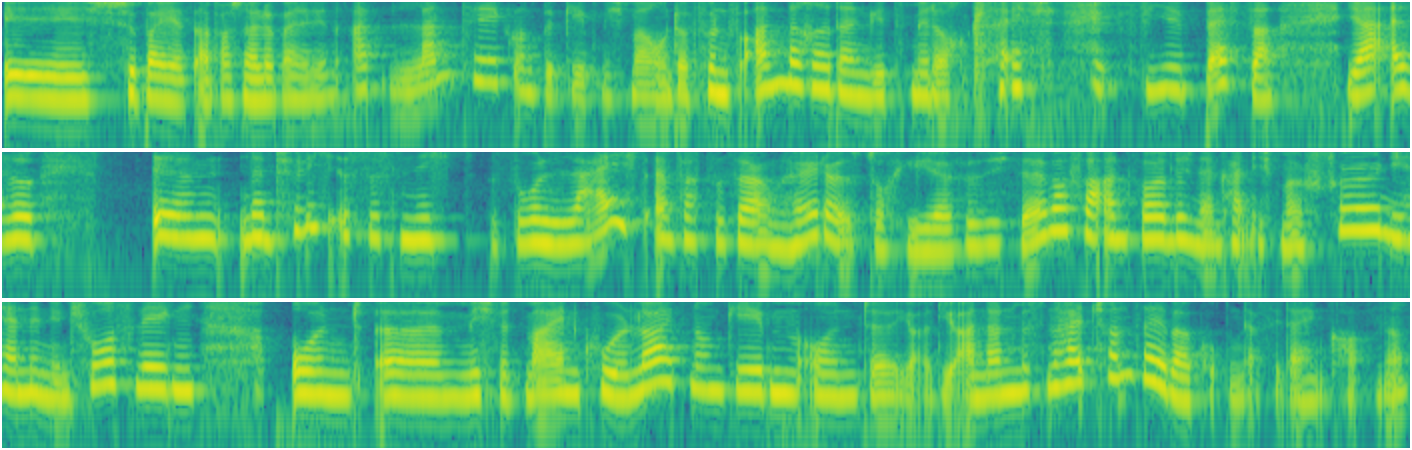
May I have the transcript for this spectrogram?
ich schipper jetzt einfach schnell über den Atlantik und begebe mich mal unter fünf andere, dann geht's mir doch gleich viel besser. Ja, also ähm, natürlich ist es nicht so leicht, einfach zu sagen, hey, da ist doch jeder für sich selber verantwortlich, dann kann ich mal schön die Hände in den Schoß legen und äh, mich mit meinen coolen Leuten umgeben und äh, ja, die anderen müssen halt schon selber gucken, dass sie dahin kommen. Ne?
